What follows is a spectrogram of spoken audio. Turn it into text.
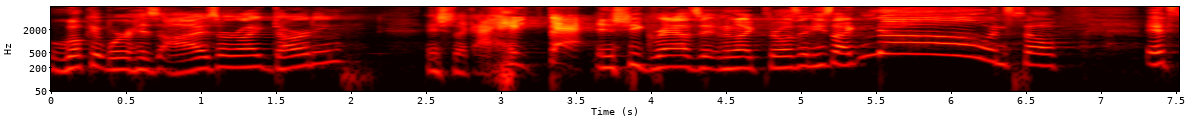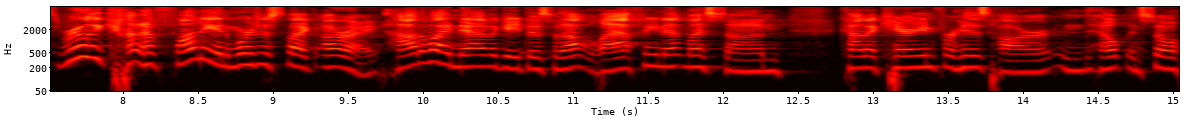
look at where his eyes are like darting, and she's like, I hate that and she grabs it and like throws it, and he's like, no! And so it's really kind of funny, and we're just like, all right, how do I navigate this without laughing at my son, kind of caring for his heart and help? And so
